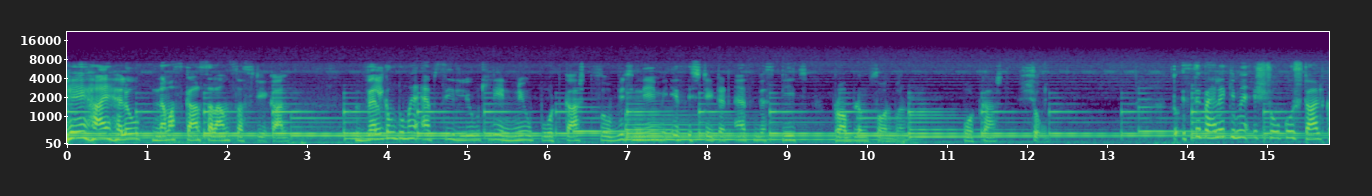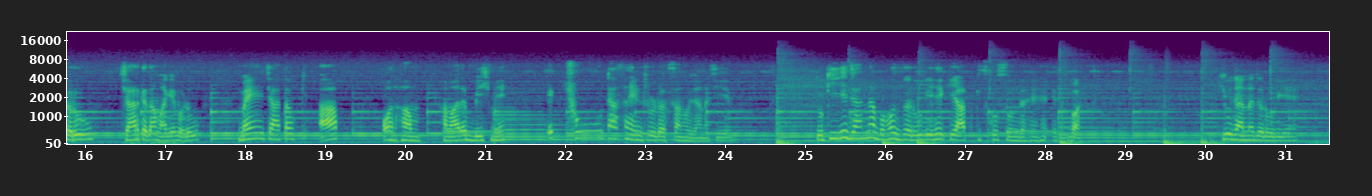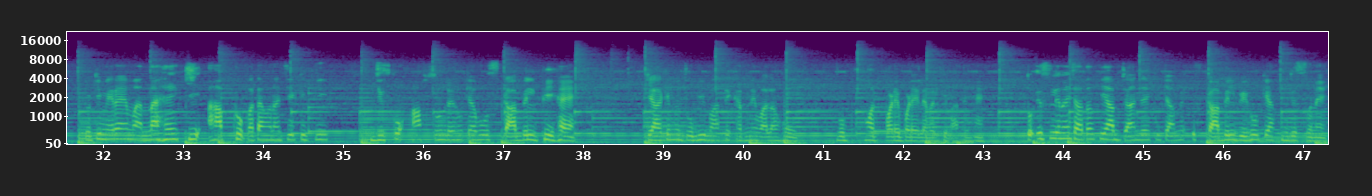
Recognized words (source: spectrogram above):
हे हाय hello नमस्कार सलाम सत श्रीकाल welcome to my absolutely new podcast so which name is stated as Vestige problem solver podcast show तो इससे पहले कि मैं इस शो को स्टार्ट करूँ, चार कदम आगे बढ़ूं, मैं ये चाहता हूँ कि आप और हम, हमारे बीच में एक छोटा सा इंट्रोडक्शन हो जाना चाहिए। क्योंकि ये जानना बहुत ज़रूरी है कि आप किसको सुन रहे हैं इस वक्त। क्यों जानना ज़रूरी है? क्योंकि मेरा ये मानना है कि आपको पता होना चाहिए क्योंकि जिसको आप सुन रहे हो, क्या वो उस काबिल भी है कि आगे मैं जो भी बातें करने वाला हूँ, वो बहुत बड़े बड़े लेवल की बातें हैं। तो इसलिए मैं चाहता हूँ कि आप जान जाए कि क्या मैं इस काबिल भी हूँ कि आप मुझे सुने।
